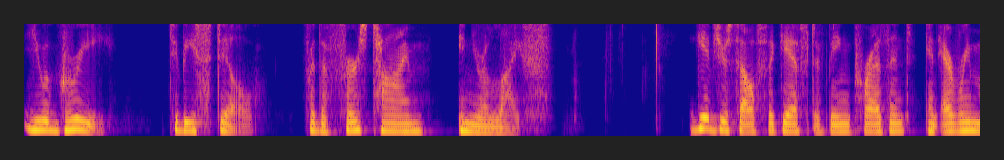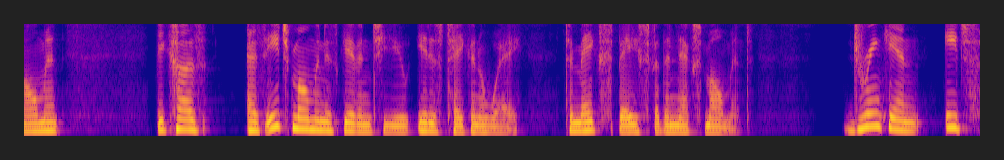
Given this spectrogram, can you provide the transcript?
you agree to be still for the first time in your life. Give yourself the gift of being present in every moment because as each moment is given to you, it is taken away to make space for the next moment. Drink in each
